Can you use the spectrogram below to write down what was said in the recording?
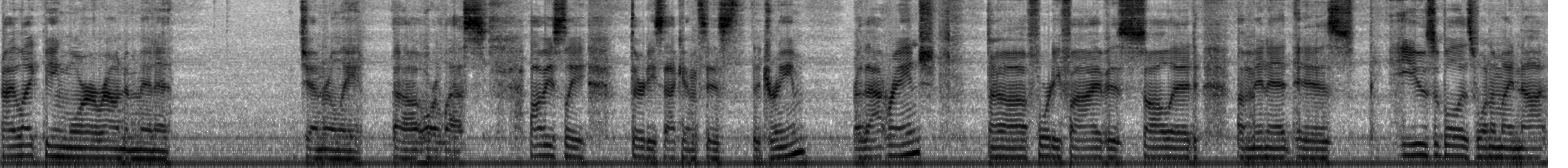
I like being more around a minute, generally, uh, or less. Obviously, 30 seconds is the dream, or that range. Uh, 45 is solid. A minute is usable as one of my not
